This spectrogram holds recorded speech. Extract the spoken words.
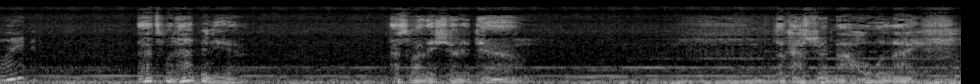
What? That's what happened here. That's why they shut it down. Look, I've spent my whole life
